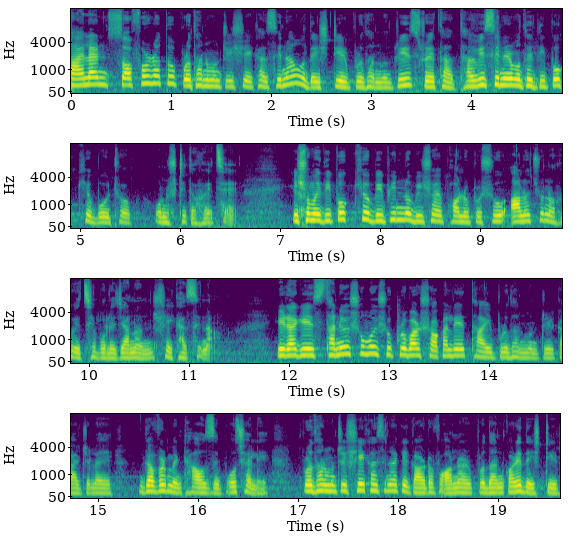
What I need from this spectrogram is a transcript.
থাইল্যান্ড সফররত প্রধানমন্ত্রী শেখ হাসিনা ও দেশটির প্রধানমন্ত্রী শ্রেথা থাভিসিনের মধ্যে দ্বিপক্ষীয় বৈঠক অনুষ্ঠিত হয়েছে। এ সময় দ্বিপক্ষীয় বিভিন্ন বিষয়ে ফলপ্রসূ আলোচনা হয়েছে বলে জানান শেখ হাসিনা। এর আগে স্থানীয় সময় শুক্রবার সকালে থাই প্রধানমন্ত্রীর কার্যালয়ে গভর্নমেন্ট হাউসে পৌঁছালে প্রধানমন্ত্রী শেখ হাসিনাকে গার্ড অফ অনার প্রদান করে দেশটির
